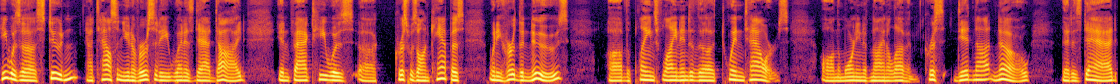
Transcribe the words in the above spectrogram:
He was a student at Towson University when his dad died. In fact, he was uh, Chris was on campus when he heard the news of the planes flying into the Twin Towers on the morning of 9 11. Chris did not know that his dad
